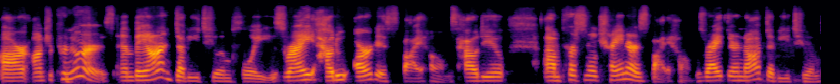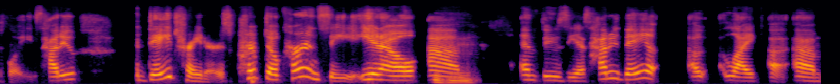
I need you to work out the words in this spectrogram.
are entrepreneurs and they aren't w2 employees right? How do artists buy homes? How do um, personal trainers buy homes right? They're not w2 employees. How do day traders cryptocurrency you know um, mm-hmm. enthusiasts how do they uh, like uh, um,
